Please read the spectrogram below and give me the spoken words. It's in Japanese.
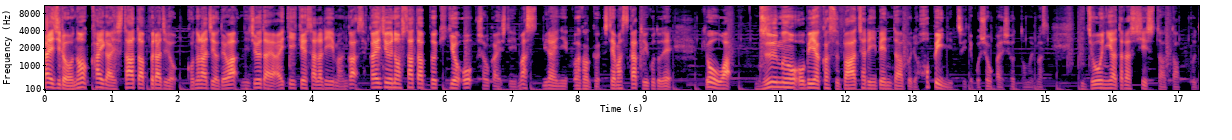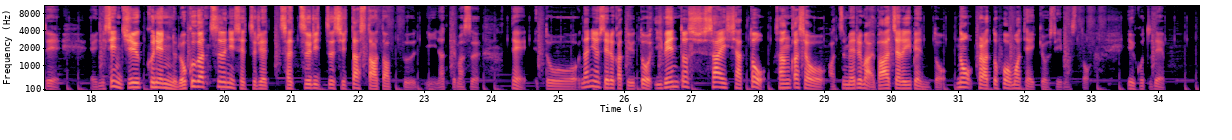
大二郎の海外スタートアップラジオ。このラジオでは20代 IT 系サラリーマンが世界中のスタートアップ企業を紹介しています。未来にワクワクしてますか？ということで、今日は Zoom を脅かすバーチャルイベントアプリホピンについてご紹介しようと思います。非常に新しいスタートアップで、2019年の6月に設立したスタートアップになってます。で、えっと、何をしているかというと、イベント主催者と参加者を集める、まあ、バーチャルイベントのプラットフォームを提供していますということで、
